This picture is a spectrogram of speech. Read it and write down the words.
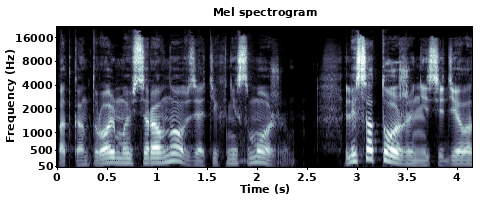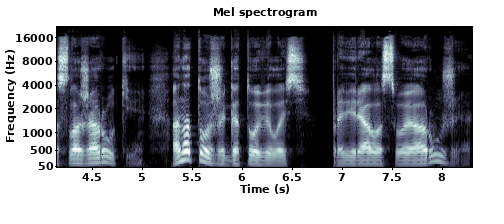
Под контроль мы все равно взять их не сможем. Лиса тоже не сидела сложа руки. Она тоже готовилась, проверяла свое оружие.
